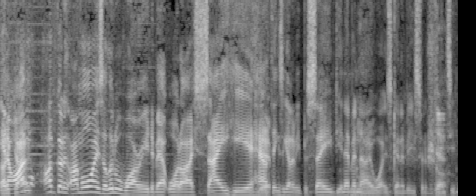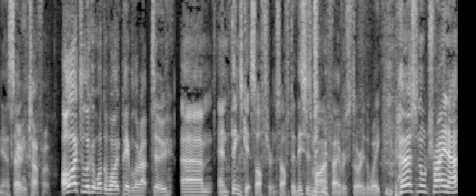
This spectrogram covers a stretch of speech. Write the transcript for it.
You know, I'm I've got to, I'm always a little worried about what I say here, how Yep. Mm. things are going to be perceived. You never know what is going to be sort of offensive now. So Getting tougher. I like to look at what the woke people are up to, um, and things get softer and softer. This is my favourite story of the week. The personal trainer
